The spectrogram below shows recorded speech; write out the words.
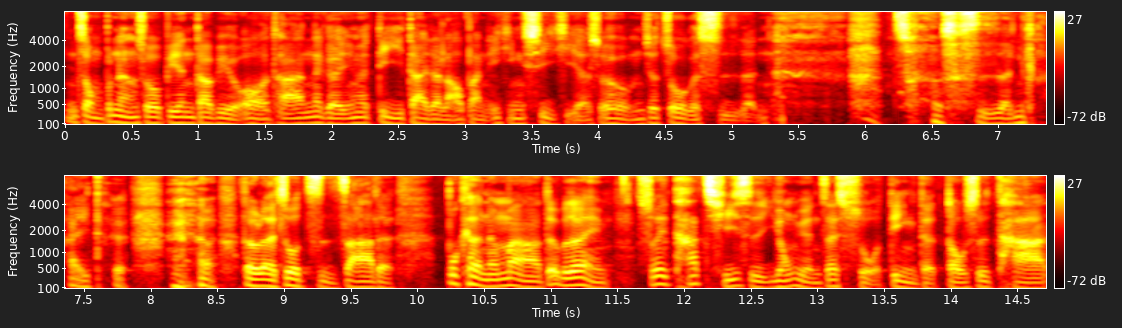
你总不能说 B N W 哦，它那个因为第一代的老板已经死去了，所以我们就做个死人。做死人开的，都来做纸扎的，不可能嘛，对不对？所以他其实永远在锁定的都是他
